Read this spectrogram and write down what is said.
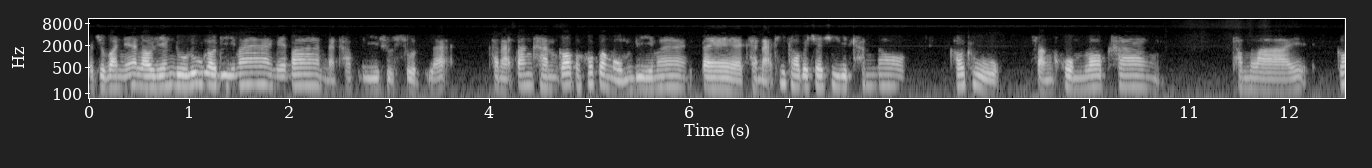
ปัจจุบันนี้เราเลี้ยงดูลูกเราดีมากในบ้านนะครับ ดีสุดๆ และขณะตั้งครรภ์ก็ประคบประงมดีมาก แต่ขณะที่เขาไปใช้ชีวิตข้างนอกเขาถูกสังคมรอบข้างทำร้ายก็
